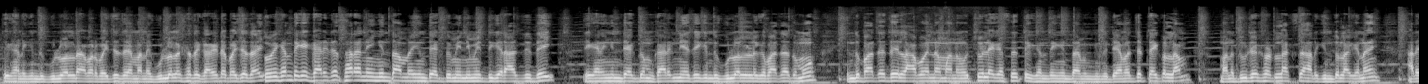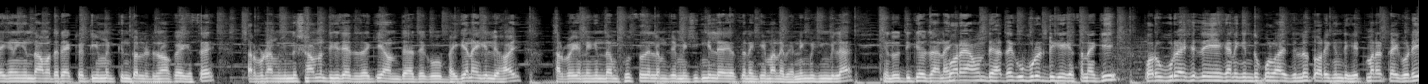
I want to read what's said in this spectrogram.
তো এখানে কিন্তু গুলোয়ালটা আবার বাইজে যায় মানে গুলোয়ালের সাথে গাড়িটা বাইজে দেয় তো এখান থেকে গাড়িটা ছাড়া নেই কিন্তু আমরা কিন্তু একদম এনিমির দিকে রাজ দিয়ে দেই। এখানে কিন্তু একদম গাড়ি নিয়ে যাই কিন্তু গুলোয়ালের লোকে বাজা দেবো কিন্তু বাজা দিয়ে লাভ হয় না মানে ও চলে গেছে। তো এখান থেকে কিন্তু আমি কিন্তু ড্যামেজের ট্রাই করলাম। মানে দুইটা শট লাগছে, আর কিন্তু লাগে নাই। আর এখানে কিন্তু আমাদের একটা টিমমেট কিন্তু অলরেডি নক হয়ে গেছে। তারপর আমি কিন্তু সামনের দিকে যাইতে থাকি, আমি দেখা যায় ভাইকে না গেলে হয়। তারপর এখানে কিন্তু আমি খুঁজতে দিলাম যে মেশিন গিলে গেছে নাকি মানে ভ্যানিং মেশিন গিলা। কিন্তু ওদিকেও যায় না পরে এখন দেখা যায় উপরের দিকে গেছে নাকি। পরে উপরে এসে যে এখানে কিন্তু পোলা হয়েছিল তোরে কিন্তু হেড মারার ট্রাই করি।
